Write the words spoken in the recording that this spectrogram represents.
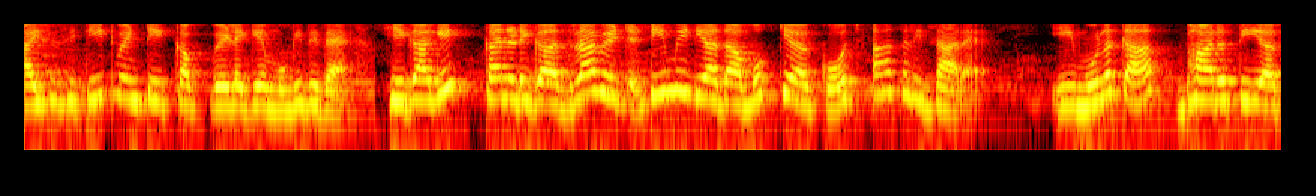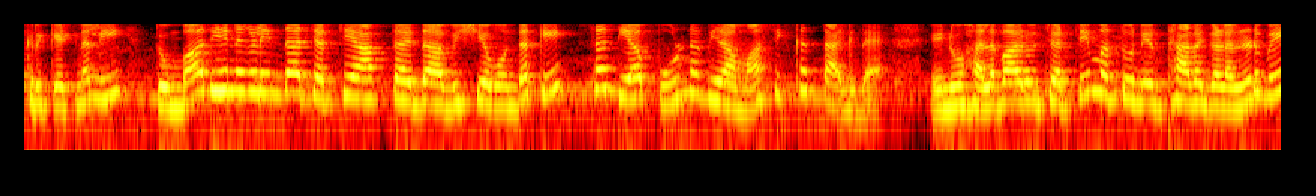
ಐಸಿಸಿ ಟಿ ಟ್ವೆಂಟಿ ಕಪ್ ವೇಳೆಗೆ ಮುಗಿದಿದೆ. ಹೀಗಾಗಿ ಕನ್ನಡಿಗ ದ್ರಾವಿಡ್ ಟೀಂ ಇಂಡಿಯಾದ ಮುಖ್ಯ ಕೋಚ್ ಆಗಲಿದ್ದಾರೆ. ಈ ಮೂಲಕ ಭಾರತೀಯ ಕ್ರಿಕೆಟ್ನಲ್ಲಿ ತುಂಬಾ ದಿನಗಳಿಂದ ಚರ್ಚೆ ಆಗ್ತಾ ಇದ್ದ ವಿಷಯವೊಂದಕ್ಕೆ ಸದ್ಯ ಪೂರ್ಣ ವಿರಾಮ ಸಿಕ್ಕತ್ತಾಗಿದೆ ಇನ್ನು ಹಲವಾರು ಚರ್ಚೆ ಮತ್ತು ನಿರ್ಧಾರಗಳ ನಡುವೆ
